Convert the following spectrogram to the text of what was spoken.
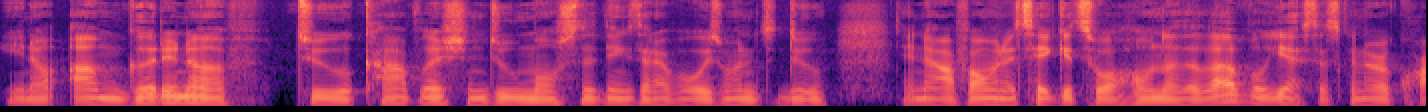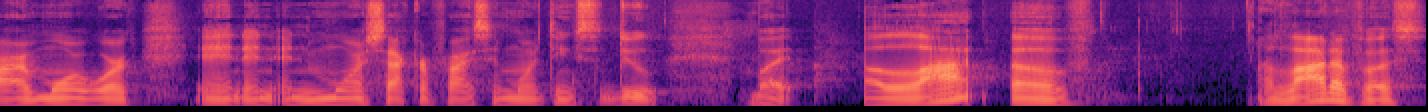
you know, I'm good enough to accomplish and do most of the things that I've always wanted to do. And now if I want to take it to a whole nother level, yes, that's going to require more work and, and, and more sacrifice and more things to do. But a lot of, a lot of us,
